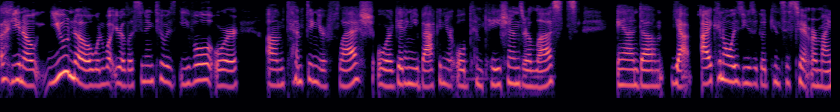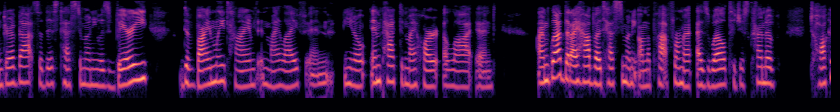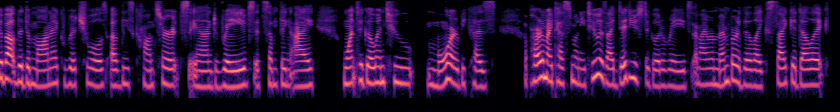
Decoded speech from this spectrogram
uh, you know, you know when what you're listening to is evil or um, tempting your flesh or getting you back in your old temptations or lusts. And um, yeah, I can always use a good, consistent reminder of that. So this testimony was very divinely timed in my life and, you know, impacted my heart a lot. And I'm glad that I have a testimony on the platform as well to just kind of talk about the demonic rituals of these concerts and raves. It's something I want to go into more because a part of my testimony too is I did used to go to raves and I remember the like psychedelic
